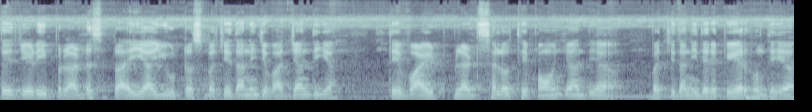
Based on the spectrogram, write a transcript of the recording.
ਅਤੇ ਜਿਹੜੀ ਬਲੱਡ ਸਪਲਾਈ ਆ ਯੂਟਰਸ ਬੱਚੇਦਾਨੀ 'ਚ ਵੱਧ ਜਾਂਦੀ ਆ ਅਤੇ ਵਾਈਟ ਬਲੱਡ ਸੈੱਲ ਉੱਥੇ ਪਹੁੰਚ ਜਾਂਦੇ ਆ ਬੱਚੇਦਾਨੀ ਦੇ ਰਿਪੇਅਰ ਹੁੰਦੇ ਆ,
